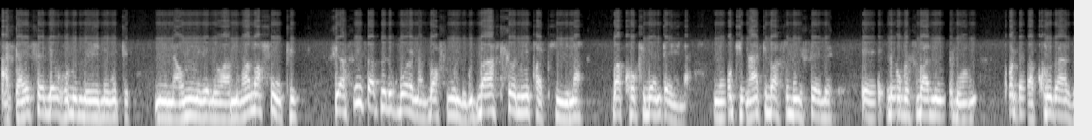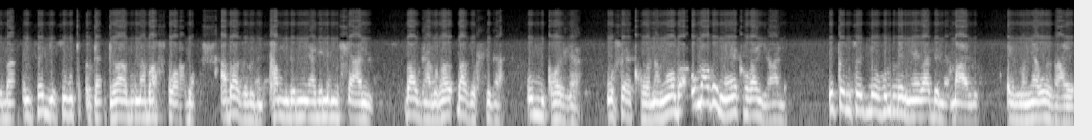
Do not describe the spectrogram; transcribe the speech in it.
adayisele uhulumeni ukuthi mina umnikelo wami ngamafuphi. Siyafisa phela ukubona nakubafundi ukuthi bayasihlonipha thina bakhokhi bentela ngokuthi nathi basubuyisele eh lokho sibanike bona. Kodwa kakhulukazi baqinisekise ukuthi odadewabo nabafowabo abazobe beqhamuka eminyakeni emihlanu bazabo bazofika umgodla usekhona ngoba uma kungekho kanjalo iqiniso lo hulumeni ngeke abe nemali ngonyaka ozayo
